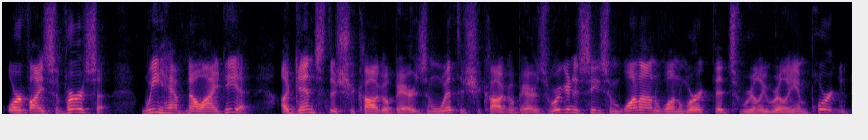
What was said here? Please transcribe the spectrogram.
or vice versa. We have no idea. Against the Chicago Bears and with the Chicago Bears, we're going to see some one on one work that's really, really important.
